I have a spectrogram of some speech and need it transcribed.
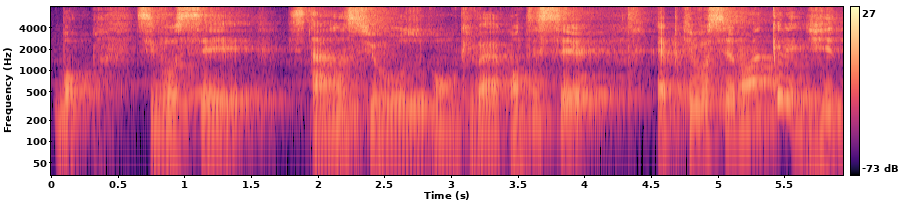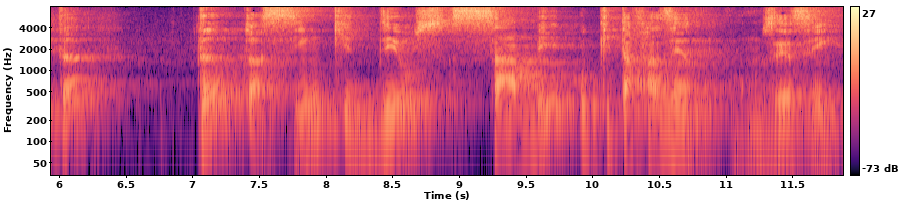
Bom, se você está ansioso com o que vai acontecer, é porque você não acredita tanto assim que Deus sabe o que está fazendo. Vamos dizer assim.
